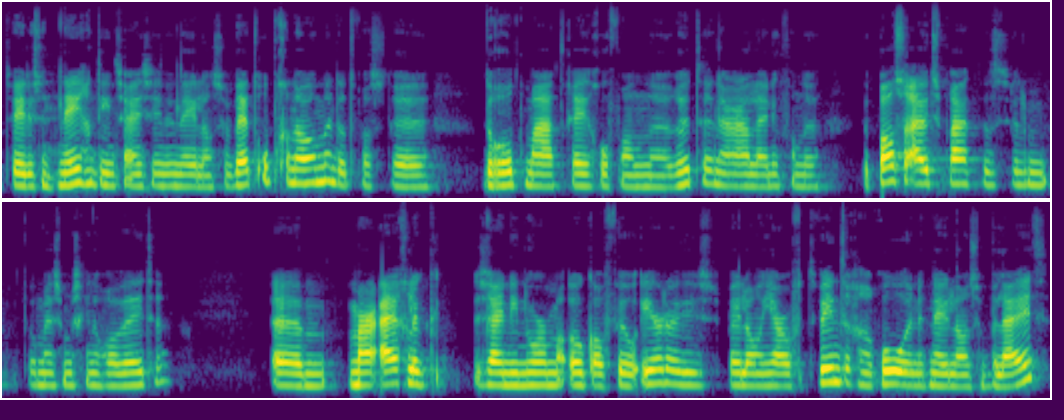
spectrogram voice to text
2019 zijn ze in de Nederlandse wet opgenomen. Dat was de, de rotmaatregel van eh, Rutte naar aanleiding van de, de pasuitspraak. Dat zullen veel mensen misschien nog wel weten. Ehm, maar eigenlijk zijn die normen ook al veel eerder. Die spelen al een jaar of twintig een rol in het Nederlandse beleid.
